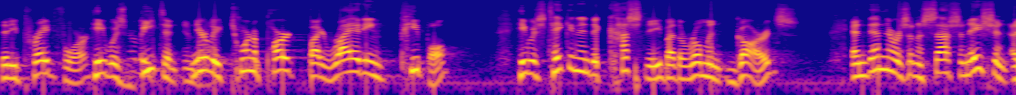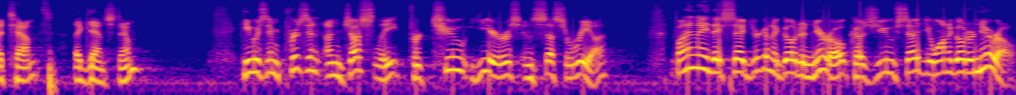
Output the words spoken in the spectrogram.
that he prayed for, he was beaten and nearly torn apart by rioting people. He was taken into custody by the Roman guards. And then there was an assassination attempt against him. He was imprisoned unjustly for two years in Caesarea. Finally, they said, You're going to go to Nero because you said you want to go to Nero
